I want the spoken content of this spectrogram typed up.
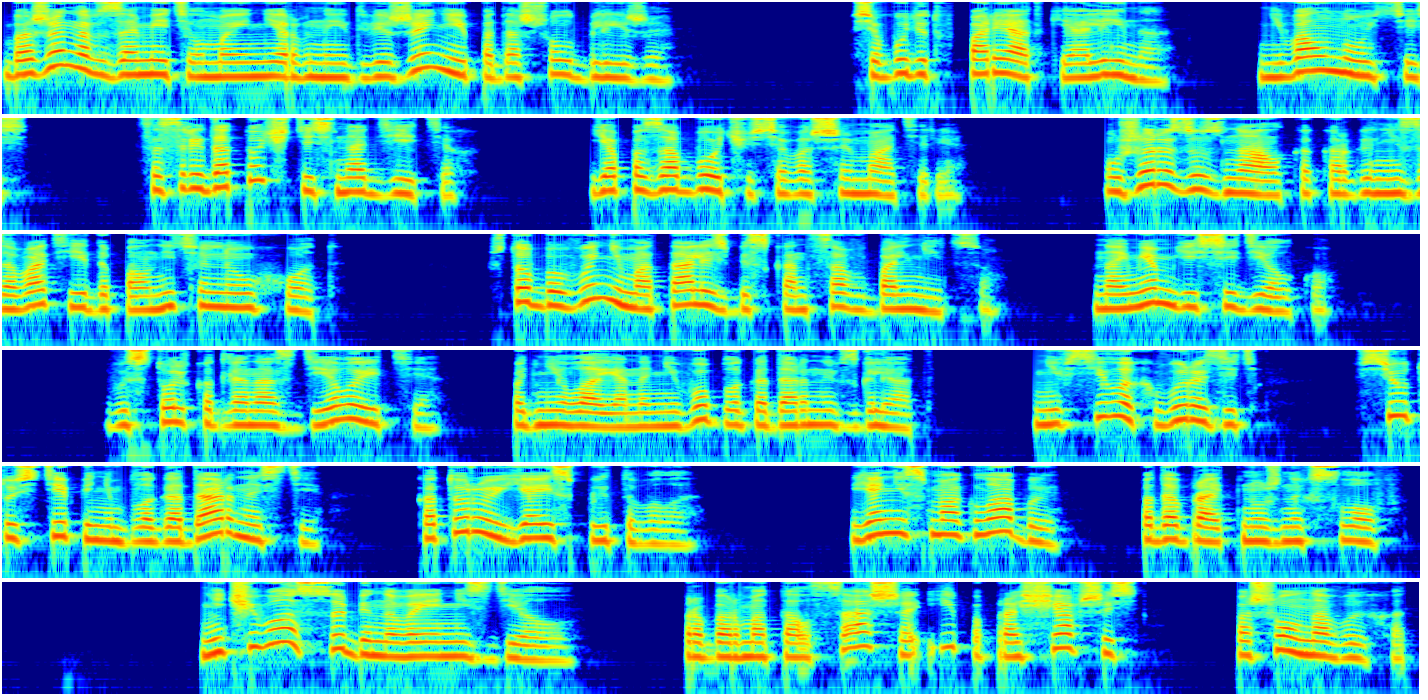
Баженов заметил мои нервные движения и подошел ближе. «Все будет в порядке, Алина», не волнуйтесь. Сосредоточьтесь на детях. Я позабочусь о вашей матери. Уже разузнал, как организовать ей дополнительный уход. Чтобы вы не мотались без конца в больницу. Наймем ей сиделку. Вы столько для нас делаете? Подняла я на него благодарный взгляд. Не в силах выразить всю ту степень благодарности, которую я испытывала. Я не смогла бы подобрать нужных слов — «Ничего особенного я не сделал», — пробормотал Саша и, попрощавшись, пошел на выход.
